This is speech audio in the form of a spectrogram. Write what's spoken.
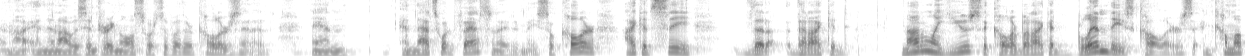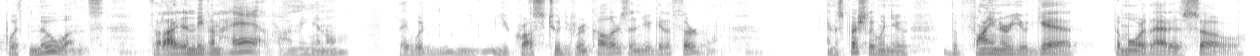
and, I, and then I was entering all sorts of other colors in it, and, and that's what fascinated me. So color, I could see that, that I could not only use the color, but I could blend these colors and come up with new ones that I didn't even have. I mean, you know, they would, you cross two different colors and you get a third one. And especially when you, the finer you get, the more that is so.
